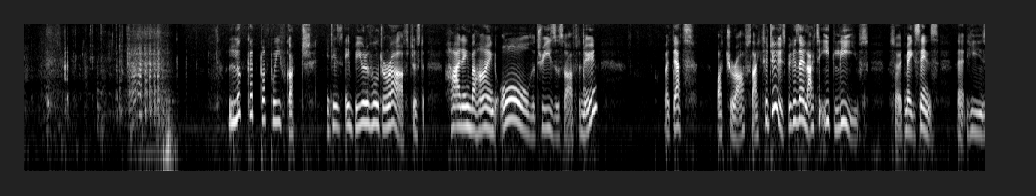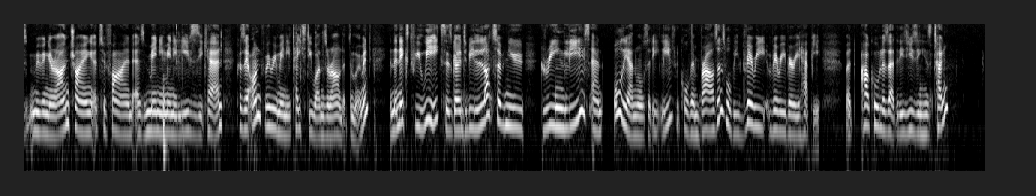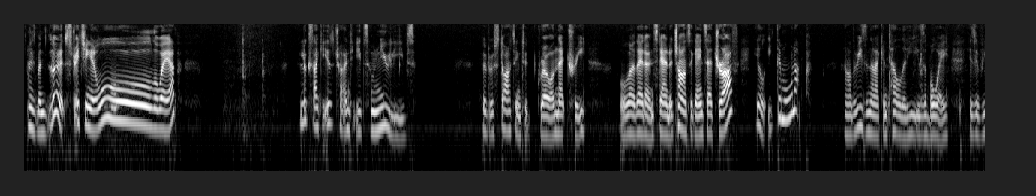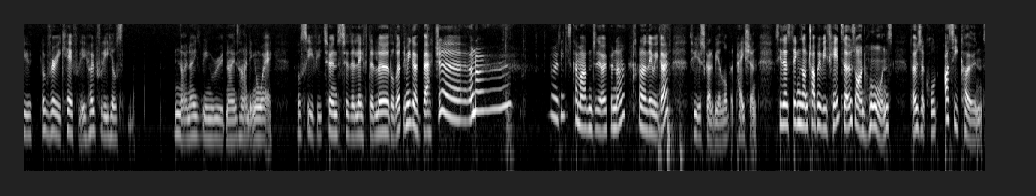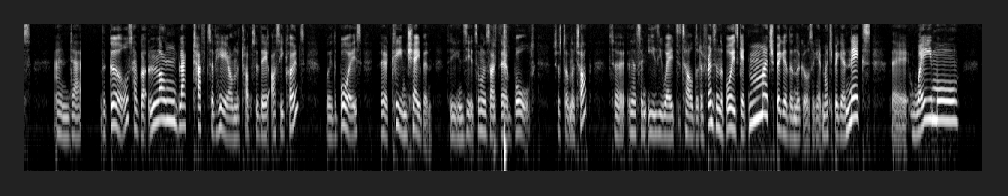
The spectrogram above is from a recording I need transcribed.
Look at what we've got. It is a beautiful giraffe just hiding behind all the trees this afternoon. But that's what giraffes like to do, is because they like to eat leaves. So it makes sense that he's moving around trying to find as many, many leaves as he can because there aren't very many tasty ones around at the moment. In the next few weeks, there's going to be lots of new green leaves, and all the animals that eat leaves, we call them browsers, will be very, very, very happy. But how cool is that that he's using his tongue? He's been, look at it, stretching it all the way up. Looks like he is trying to eat some new leaves that were starting to grow on that tree. Although they don't stand a chance against that giraffe, he'll eat them all up. Now, the reason that I can tell that he is a boy is if you look very carefully, hopefully he'll. No, no, he's being rude. Now he's hiding away. We'll see if he turns to the left a little bit. Let me go back. Oh, no. no. I think he's come out into the open now. Oh, there we go. So you just got to be a little bit patient. See those things on top of his head? Those aren't horns. Those are called ossicones. And uh, the girls have got long black tufts of hair on the tops of their ossicones, where the boys they're clean shaven. So you can see it's almost like they're bald just on the top. So that's an easy way to tell the difference. And the boys get much bigger than the girls. They get much bigger necks. They weigh more.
